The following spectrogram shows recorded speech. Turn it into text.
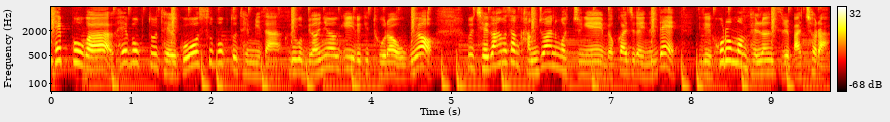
세포가 회복도 되고 수복도 됩니다. 그리고 면역이 이렇게 돌아오고요. 그리고 제가 항상 강조하는 것 중에 몇 가지가 있는데 이제 호르몬 밸런스를 맞춰라.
